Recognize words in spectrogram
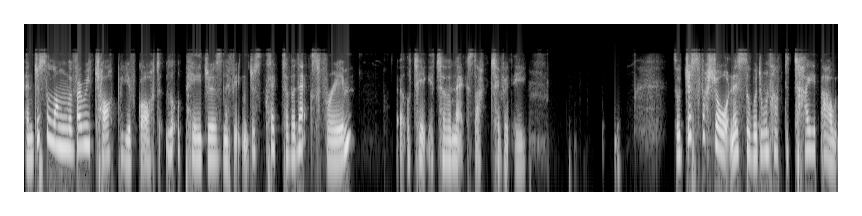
And just along the very top, you've got little pages. And if you can just click to the next frame, it'll take you to the next activity. So just for shortness, so we don't have to type out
